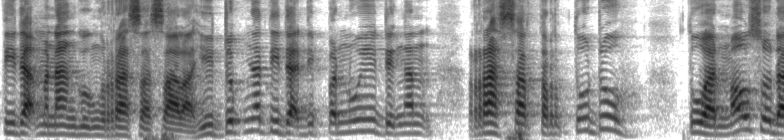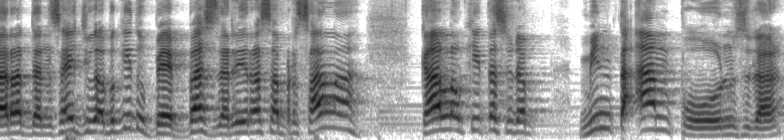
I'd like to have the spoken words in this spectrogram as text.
tidak menanggung rasa salah. Hidupnya tidak dipenuhi dengan rasa tertuduh. Tuhan mau saudara dan saya juga begitu, bebas dari rasa bersalah. Kalau kita sudah minta ampun, sudah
